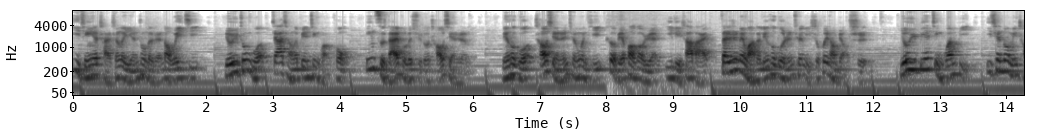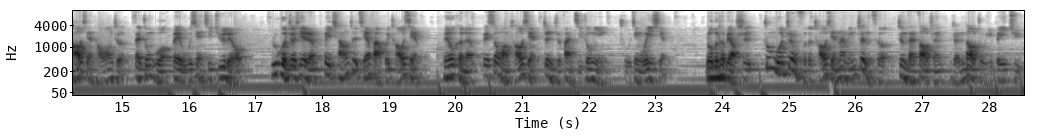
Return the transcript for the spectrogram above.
疫情也产生了严重的人道危机。由于中国加强了边境管控，因此逮捕了许多朝鲜人。联合国朝鲜人权问题特别报告员伊丽莎白在日内瓦的联合国人权理事会上表示，由于边境关闭，一千多名朝鲜逃亡者在中国被无限期拘留。如果这些人被强制遣返回朝鲜，很有可能被送往朝鲜政治犯集中营，处境危险。罗伯特表示，中国政府的朝鲜难民政策正在造成人道主义悲剧，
